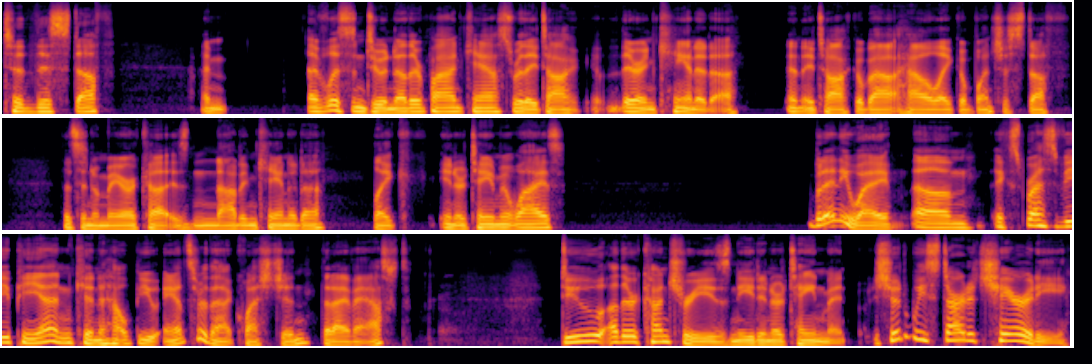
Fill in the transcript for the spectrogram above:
to this stuff. I'm I've listened to another podcast where they talk they're in Canada and they talk about how like a bunch of stuff that's in America is not in Canada, like entertainment wise. But anyway, um, ExpressVPN can help you answer that question that I've asked. Do other countries need entertainment? Should we start a charity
